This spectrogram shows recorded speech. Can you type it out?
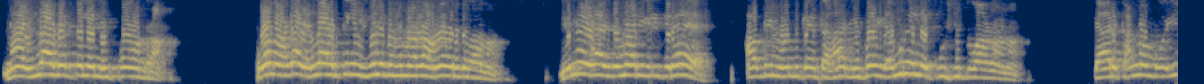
நான் இல்லாத இடத்துல நீ போன்றான். போனாக்கா எல்லா இடத்துலயும் இவனுக்கு முன்னால அவன் இருக்கிறானா என்னடா இந்த மாதிரி இருக்கிற? அப்படின்னு வந்து கேட்டா நீ போய் யமுனையில குளிச்சுட்டு வானானா யாரு கண்ணம் போய்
